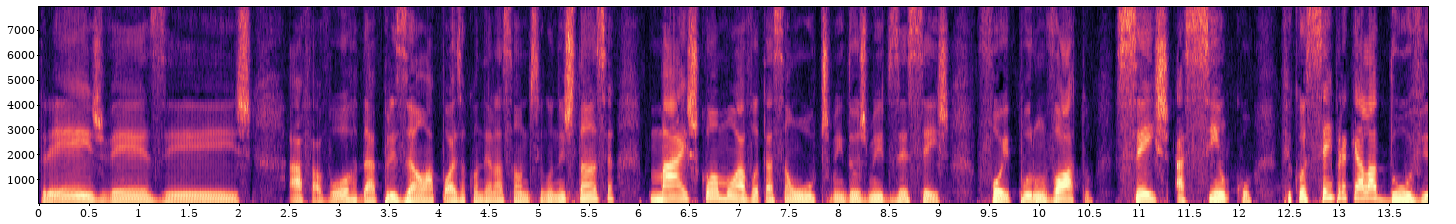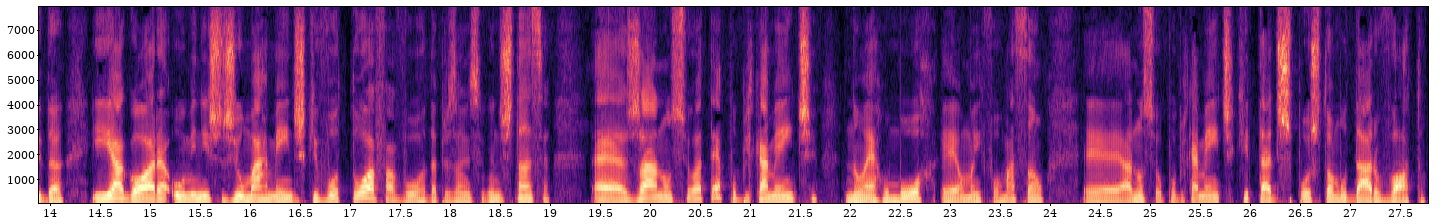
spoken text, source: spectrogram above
três vezes a favor da prisão após a condenação de segunda instância, mas como a votação última em 2016 foi por um voto, 6 a 5, ficou sempre aquela dúvida. E agora o ministro Gilmar Mendes, que votou a favor da prisão em segunda instância, é, já anunciou até publicamente, não é rumor, é uma informação, é, anunciou publicamente que está disposto a mudar o voto.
